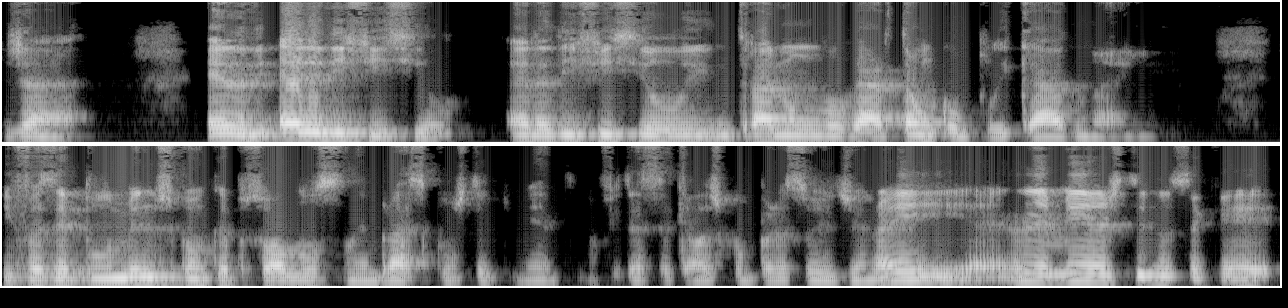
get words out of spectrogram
já. Era, era difícil, era difícil entrar num lugar tão complicado, não é? E fazer pelo menos com que a pessoa não se lembrasse constantemente, não fizesse aquelas comparações de género, ei, olha-me este, não sei o quê,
